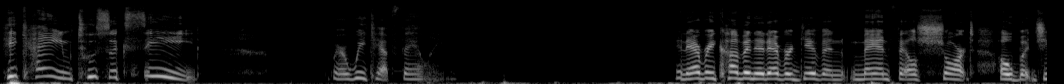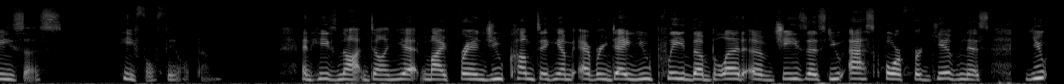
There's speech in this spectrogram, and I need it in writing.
he came to succeed where we kept failing. In every covenant ever given, man fell short. Oh, but Jesus, He fulfilled them. And He's not done yet, my friend. You come to Him every day. You plead the blood of Jesus. You ask for forgiveness. You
